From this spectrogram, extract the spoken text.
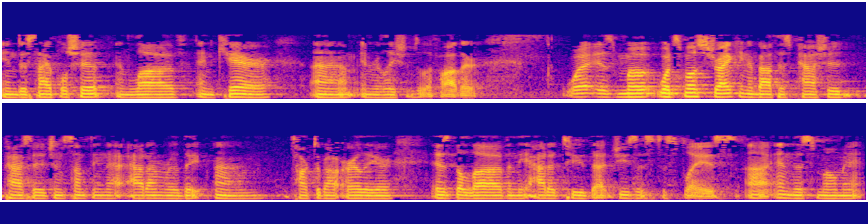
in discipleship and love and care um, in relation to the Father. What is mo- what's most striking about this passage, passage and something that Adam really um, talked about earlier is the love and the attitude that Jesus displays uh, in this moment.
